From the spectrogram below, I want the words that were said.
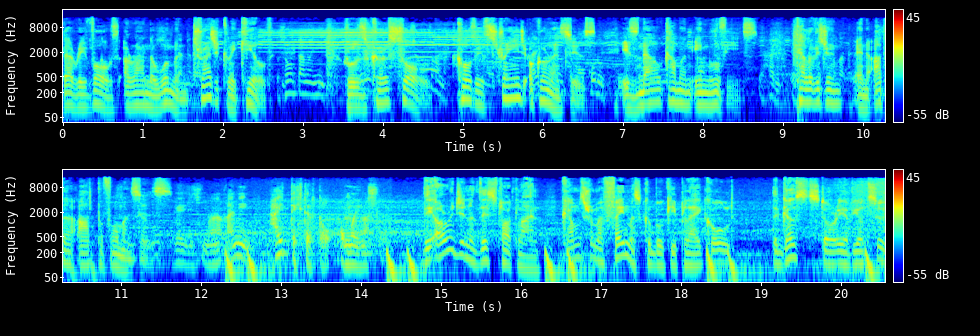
that revolves around a woman tragically killed, whose cursed soul causes strange occurrences, is now common in movies, television, and other art performances. The origin of this plotline comes from a famous kabuki play called The Ghost Story of Yotsuya.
